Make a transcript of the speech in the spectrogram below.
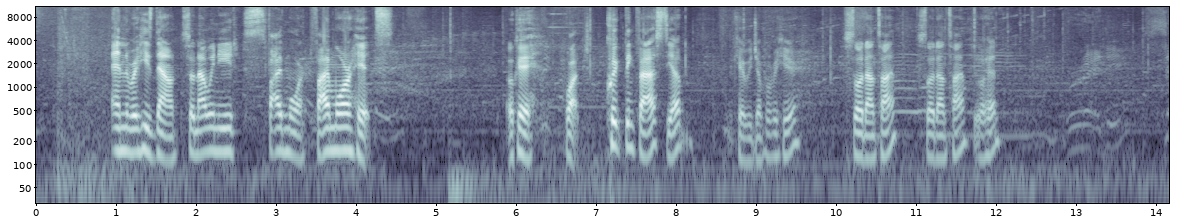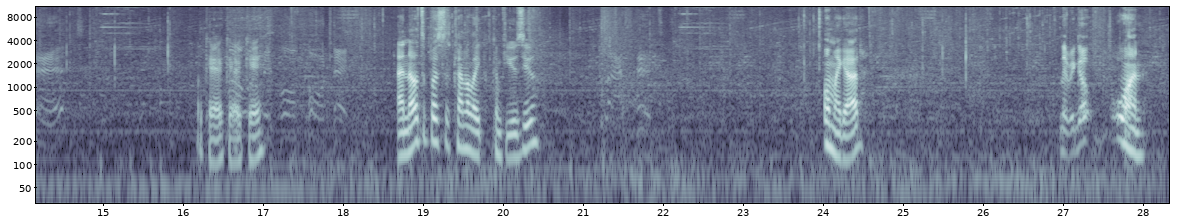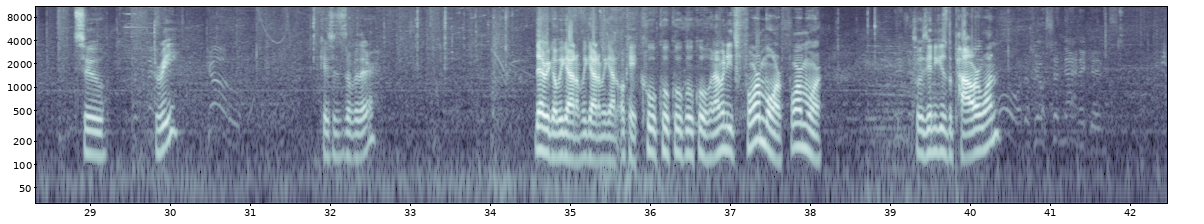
and he's down. So now we need five more. Five more hits. Okay, watch. Quick, think fast. Yep. Okay, we jump over here. Slow down time. Slow down time. Go ahead. Okay, okay, okay. I know it's supposed to kind of like confuse you. Oh my god. There we go. One, two, three. Okay, so it's over there. There we go. We got him. We got him. We got him. Okay, cool, cool, cool, cool, cool. Now we need four more. Four more. So he's going to use the power one. Bored of your shenanigans.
